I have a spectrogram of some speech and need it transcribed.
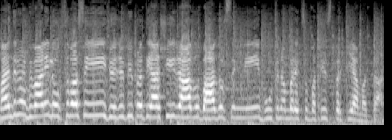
महेंद्र और भिवानी लोकसभा से जेजेपी प्रत्याशी राव बहादुर सिंह ने बूथ नंबर 132 पर किया मतदान।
